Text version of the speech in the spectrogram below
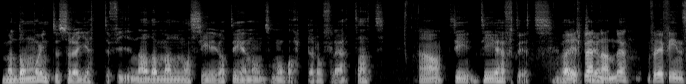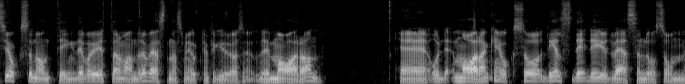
Men de var inte sådär jättefina, men man ser ju att det är någon som har varit där och flätat. Ja. Det, det, är häftigt. Verkligen. Det är spännande, för det finns ju också någonting, det var ju ett av de andra väsena som jag gjort en figur av, det är maran. Eh, och det, maran kan ju också, dels det, det är ju ett väsen då som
